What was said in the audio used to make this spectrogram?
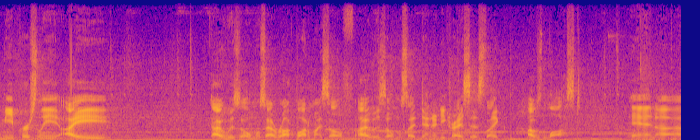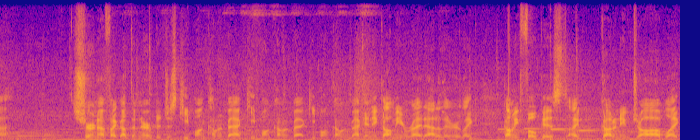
Me personally, I I was almost at rock bottom myself. I was almost identity crisis, like I was lost. And uh, sure enough, I got the nerve to just keep on coming back, keep on coming back, keep on coming back, and it got me right out of there. Like, got me focused. I got a new job, like,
